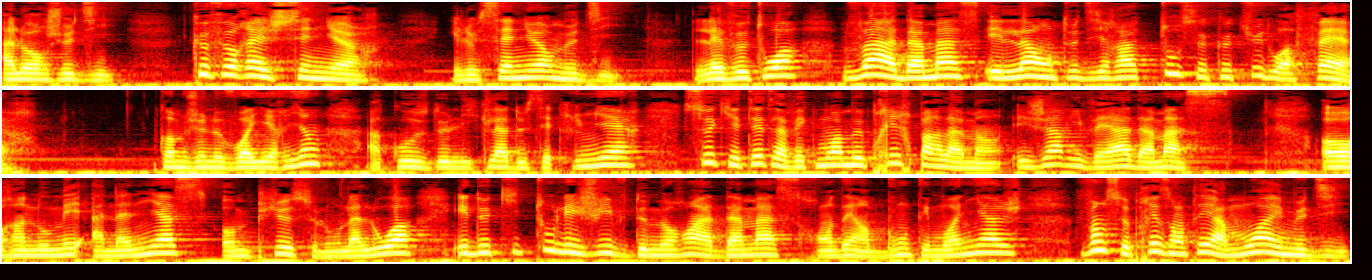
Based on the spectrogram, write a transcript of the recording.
Alors je dis, Que ferai-je, Seigneur? Et le Seigneur me dit, Lève-toi, va à Damas, et là on te dira tout ce que tu dois faire. Comme je ne voyais rien à cause de l'éclat de cette lumière, ceux qui étaient avec moi me prirent par la main, et j'arrivai à Damas. Or un nommé Ananias, homme pieux selon la loi, et de qui tous les Juifs demeurant à Damas rendaient un bon témoignage, vint se présenter à moi et me dit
